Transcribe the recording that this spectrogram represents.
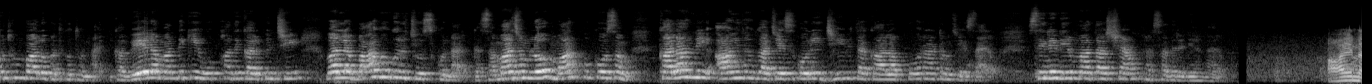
కుటుంబాలు బ్రతుకుతున్నాయి ఇక వేల మందికి ఉపాధి కల్పించి వాళ్ళ బాగోగులు చూసుకున్నారు. ఇక సమాజంలో మార్పు కోసం కళాన్ని ఆయుధంగా చేసుకొని జీవితకాల పోరాటం చేశారు. సినీ నిర్మాత శ్యామ్ ప్రసాద్ రెడ్డి అన్నారు. ఆయన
